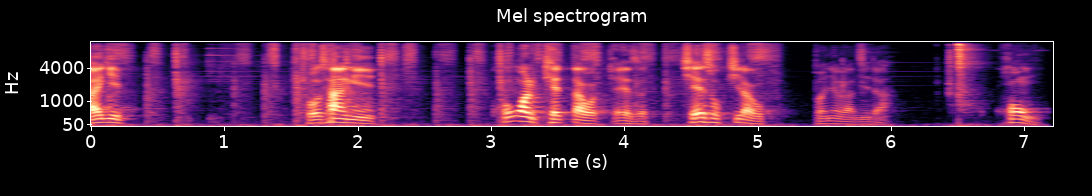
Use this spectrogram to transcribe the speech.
자기 조상이 콩을 캤다고 해서 제속지라고 번역합니다. 콩,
